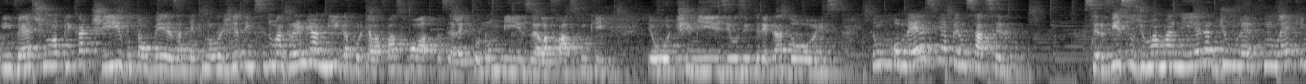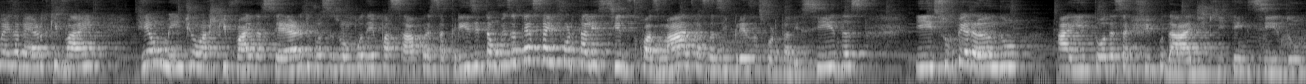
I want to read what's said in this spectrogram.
investe no aplicativo, talvez. A tecnologia tem sido uma grande amiga porque ela faz rotas, ela economiza, ela faz com que eu otimize os entregadores. Então, comecem a pensar ser, serviços de uma maneira, de um, um leque mais aberto que vai realmente eu acho que vai dar certo e vocês vão poder passar por essa crise e talvez até sair fortalecidos com as marcas das empresas fortalecidas e superando aí toda essa dificuldade que tem sido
